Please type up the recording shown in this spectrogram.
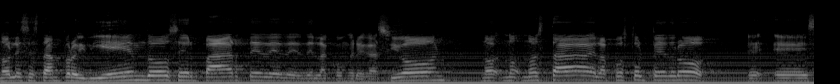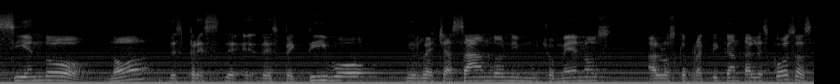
no les están prohibiendo ser parte de, la congregación, no, no, no, está el apóstol Pedro eh, eh, siendo ¿no? Eh, despectivo, ni rechazando, ni mucho menos a los que practican tales cosas,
